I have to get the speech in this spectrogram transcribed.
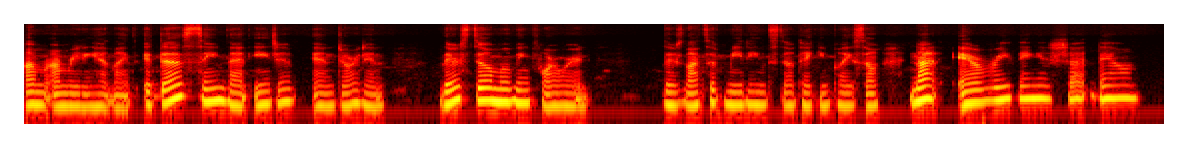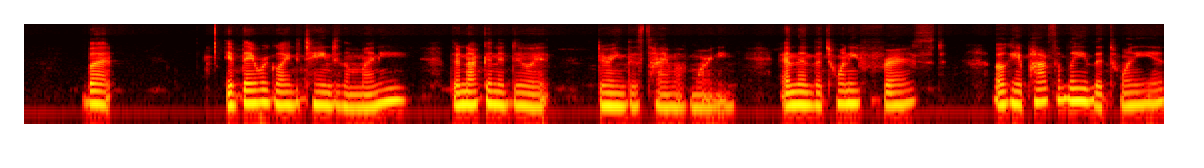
I'm, I'm reading headlines. It does seem that Egypt and Jordan, they're still moving forward. There's lots of meetings still taking place. So not everything is shut down, but if they were going to change the money, they're not going to do it during this time of mourning. And then the 21st, okay, possibly the 20th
